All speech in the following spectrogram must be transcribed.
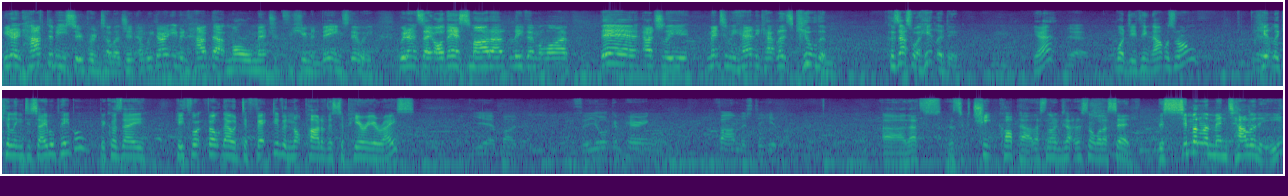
You don't have to be super intelligent, and we don't even have that moral metric for human beings, do we? We don't say, "Oh, they're smarter, leave them alive. They're actually mentally handicapped. Let's kill them," because that's what Hitler did. Mm. Yeah. Yeah. What do you think that was wrong? Hitler killing disabled people because they he thought, felt they were defective and not part of the superior race. Yeah, but so you're comparing farmers to Hitler. Uh, that's that's a cheap cop out. That's not that's not what I said. The similar mentality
